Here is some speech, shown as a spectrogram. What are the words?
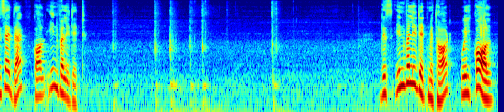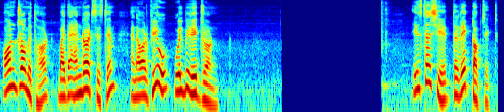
inside that call invalidate This invalidate method will call onDraw method by the Android system and our view will be redrawn. Instantiate the rect object.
